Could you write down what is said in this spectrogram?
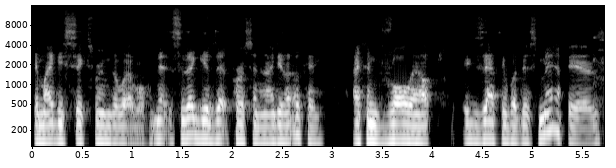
There might be six rooms a level. So that gives that person an idea, like, okay, I can draw out exactly what this map is.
